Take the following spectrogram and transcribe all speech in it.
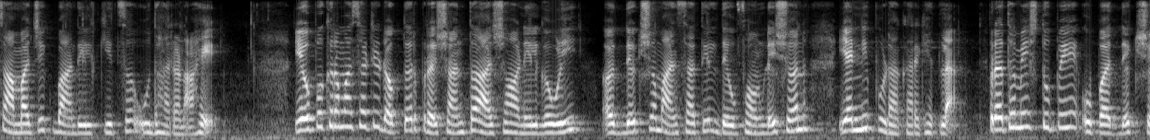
सामाजिक बांधिलकीचं उदाहरण आहे. या उपक्रमासाठी डॉक्टर प्रशांत आशा अनिल गवळी अध्यक्ष माणसातील देव फाउंडेशन यांनी पुढाकार घेतला. प्रथमेश तुपे उपाध्यक्ष.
